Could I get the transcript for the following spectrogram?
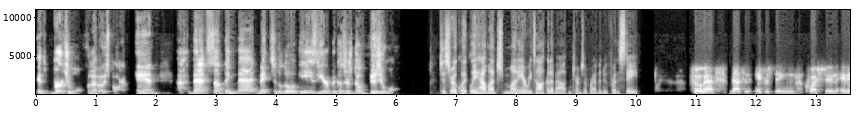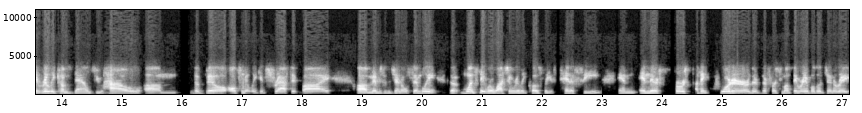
it's virtual for the most part. And uh, that's something that makes it a little easier because there's no visual. Just real quickly, how much money are we talking about in terms of revenue for the state? So that's that's an interesting question, and it really comes down to how um, the bill ultimately gets drafted by uh, members of the General Assembly. The one state we're watching really closely is Tennessee, and in their first, I think, quarter or their, their first month, they were able to generate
